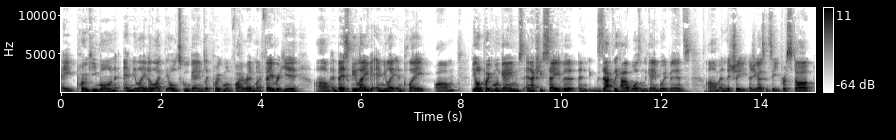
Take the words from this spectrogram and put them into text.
a Pokemon emulator like the old school games like Pokemon Fire Red, my favorite here, um, and basically allow you to emulate and play um, the old Pokemon games and actually save it and exactly how it was on the Game Boy Advance. Um, and literally, as you guys can see, you press start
